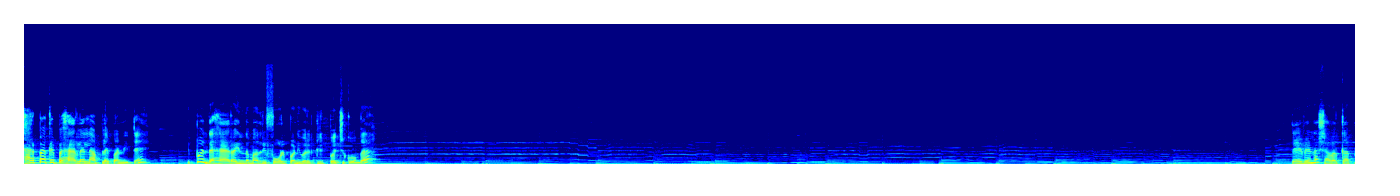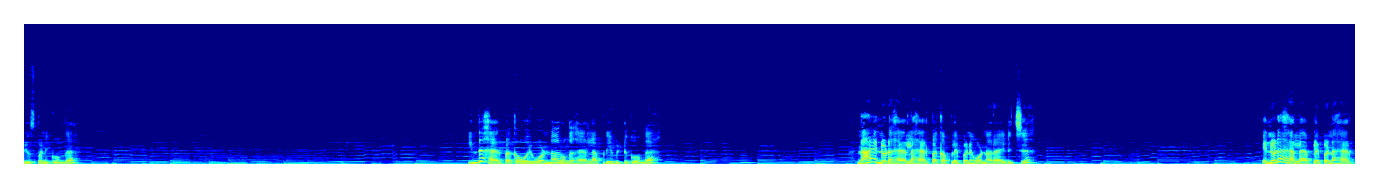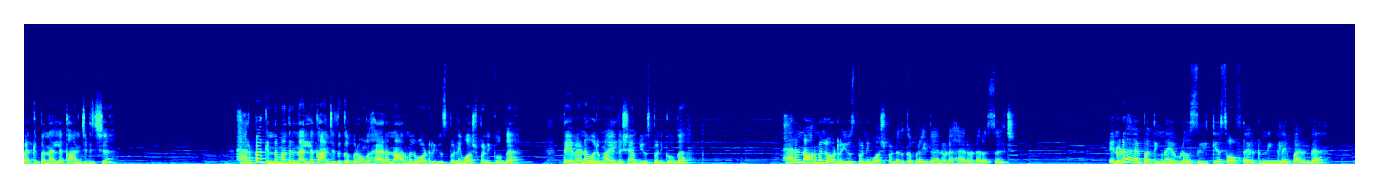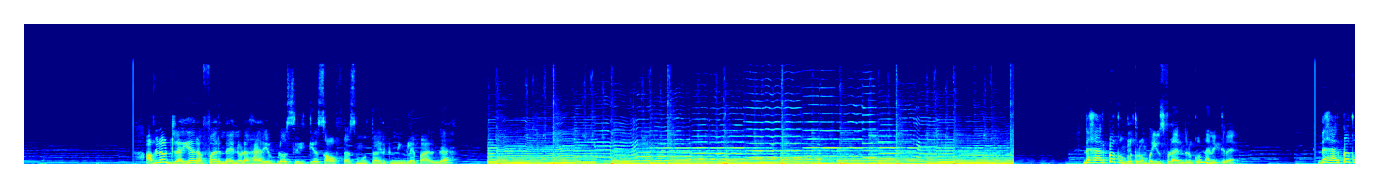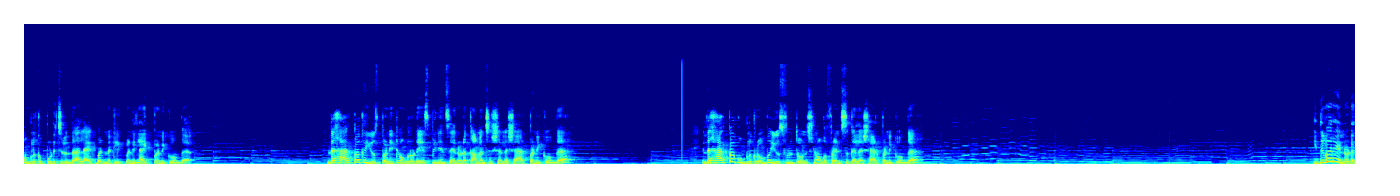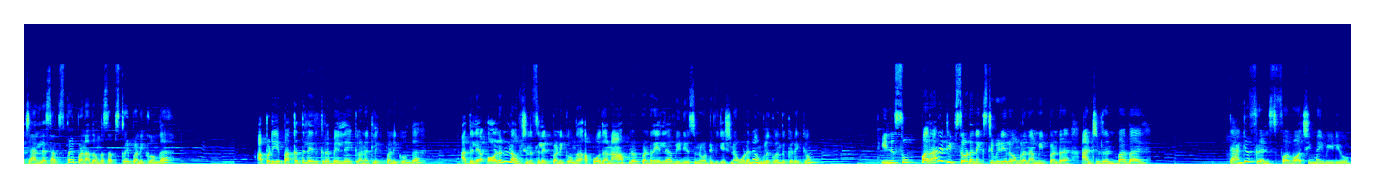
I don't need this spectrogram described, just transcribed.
ஹேர் பேக் இப்போ ஹேரில் எல்லாம் அப்ளை பண்ணிட்டேன். இப்போ இந்த ஹேரை இந்த மாதிரி ஃபோல்ட் பண்ணி ஒரு கிளிப் வச்சுக்கோங்க. தேவையான ஷவர் கேப் யூஸ் பண்ணிக்கோங்க. இந்த ஹேர் பேக்கை ஒரு ஒன் ஹவர் உங்கள் ஹேரில் அப்படியே விட்டுக்கோங்க. நான் என்னோட ஹேரில் ஹேர் பேக் அப்ளை பண்ணி ஒன் ஹவர் ஆயிடுச்சு. என்னோட ஹேரில் அப்ளை பண்ண ஹேர் பேக் இப்போ நல்லா காஞ்சிடுச்சு. ஹேர் பேக் இந்த மாதிரி நல்லா காஞ்சதுக்கப்புறம் உங்கள் ஹேரை நார்மல் வாட்டர் யூஸ் பண்ணி வாஷ் பண்ணிக்கோங்க. தேவையான ஒரு மைல்டு ஷாம்பு யூஸ் பண்ணிக்கோங்க. ஹேரை நார்மல் வாட்டர் யூஸ் பண்ணி வாஷ் பண்ணதுக்கப்புறம் இதான் என்னோட ஹேரோட ரிசல்ட் என்னோட ஹேர் பார்த்தீங்கன்னா எவ்வளோ சில்கியாக சாஃப்டாக இருக்குன்னு நீங்களே பாருங்கள் அவ்வளோ ட்ரையாக ரஃப்பாக இருந்தால் என்னோட ஹேர் எவ்வளோ சில்கியாக சாஃப்டாக ஸ்மூத்தாக இருக்குன்னு நீங்களே பாருங்கள் ஹேர் பேக் உங்களுக்கு ரொம்ப யூஸ்ஃபுல்லாக இருந்திருக்கும்னு நினைக்கிறேன். இந்த ஹேர் பேக் உங்களுக்கு பிடிச்சிருந்தா லைக் பட்டனை கிளிக் பண்ணி லைக் பண்ணிக்கோங்க. இந்த ஹேர் பேக்கை யூஸ் பண்ணிட்டு உங்களோட எக்ஸ்பீரியன்ஸை என்னோட கமெண்ட் செஷனில் ஷேர் பண்ணிக்கோங்க. இந்த ஹேர் பேக் உங்களுக்கு ரொம்ப யூஸ்ஃபுல் தோணுச்சுன்னா உங்கள் ஃப்ரெண்ட்ஸுக்கெல்லாம் ஷேர் பண்ணிக்கோங்க. இதுவரை என்னோட சேனலை சப்ஸ்கிரைப் பண்ணாதவங்க சப்ஸ்கிரைப் பண்ணிக்கோங்க. அப்படியே பக்கத்தில் இருக்கிற பெல் ஐக்கானை கிளிக் பண்ணிக்கோங்க. அதில் ஆல் ஆப்ஷனை செலக்ட் பண்ணிக்கோங்க. அப்போது தான் நான் அப்லோட் பண்ணுற எல்லா வீடியோஸும் நோட்டிஃபிகேஷனை உடனே உங்களுக்கு வந்து கிடைக்கும். இன்னும் சூப்பரான டிப்ஸோட நெக்ஸ்ட் வீடியோவில் உங்களை நான் மீட் பண்ணுறேன் and children bye bye thank you friends for வாட்சிங் மை வீடியோ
